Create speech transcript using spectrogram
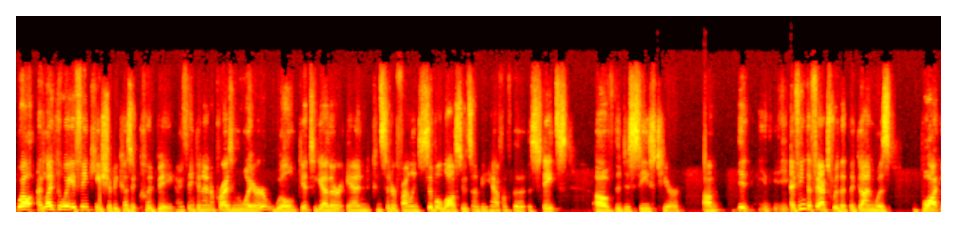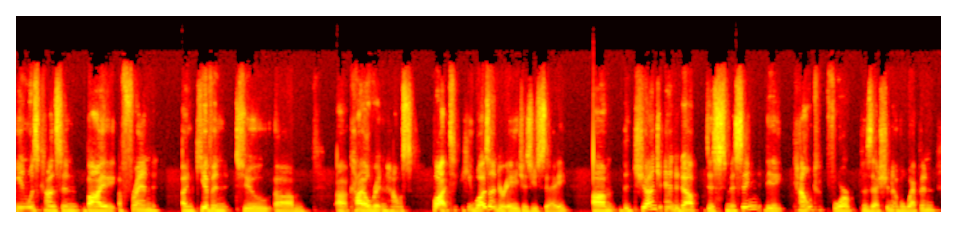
Well, I like the way you think, Keisha, because it could be. I think an enterprising lawyer will get together and consider filing civil lawsuits on behalf of the estates of the deceased here. Um, it, it, I think the facts were that the gun was bought in Wisconsin by a friend and given to um, uh, Kyle Rittenhouse. But he was underage, as you say. Um, the judge ended up dismissing the count for possession of a weapon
